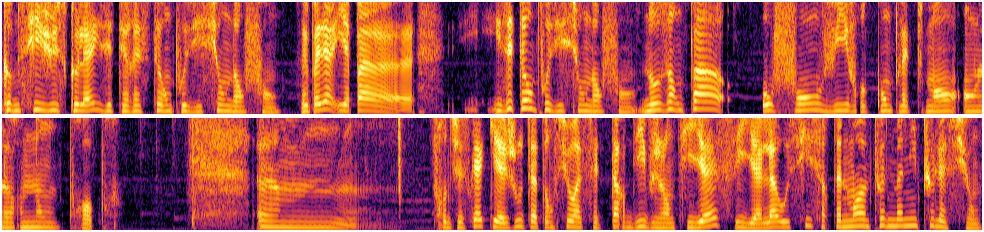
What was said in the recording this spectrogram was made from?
Comme si jusque-là, ils étaient restés en position d'enfant. Pas dire, il n'y a pas, ils étaient en position d'enfant, n'osant pas au fond, vivre complètement en leur nom propre. Euh, Francesca qui ajoute attention à cette tardive gentillesse, il y a là aussi certainement un peu de manipulation.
